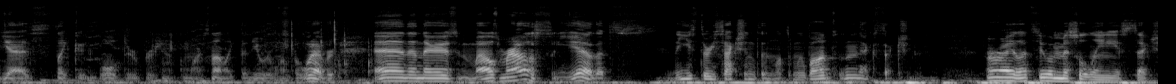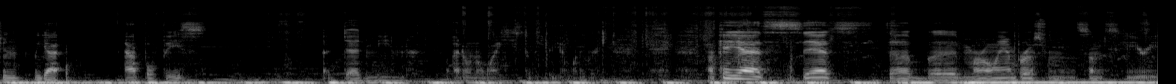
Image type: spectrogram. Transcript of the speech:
yeah, it's like an older version of Gamora. It's not like the newer one, but whatever. And then there's Miles Morales. Yeah, that's these three sections, and let's move on to the next section. Alright, let's do a miscellaneous section. We got Apple Face, a dead meme. I don't know why Okay, yeah, yeah, it's the uh, Merle Ambrose from some series,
